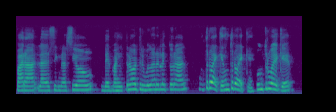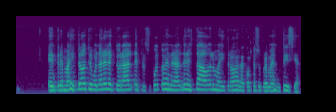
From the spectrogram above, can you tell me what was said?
para la designación del magistrado del Tribunal Electoral. Un trueque, un trueque. Un trueque entre el magistrado del Tribunal Electoral, el presupuesto general del Estado y los magistrados de la Corte Suprema de Justicia.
